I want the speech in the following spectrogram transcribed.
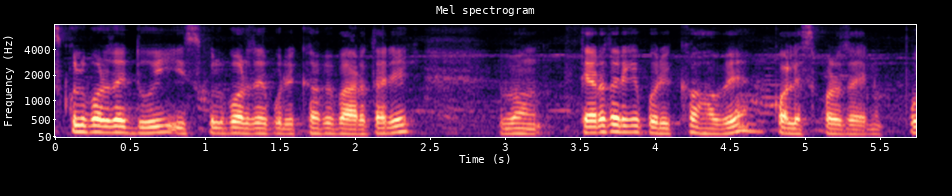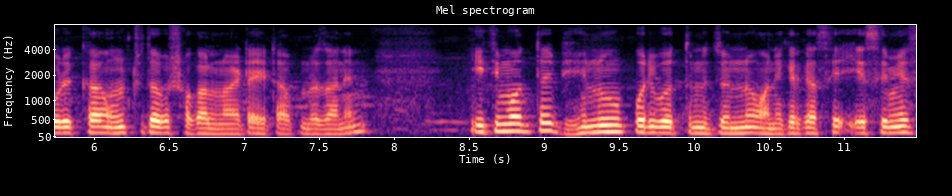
স্কুল পর্যায়ে দুই, স্কুল পর্যায়ে পরীক্ষা হবে বারো তারিখ এবং তেরো তারিখে পরীক্ষা হবে কলেজ পর্যায়ে। পরীক্ষা অনুষ্ঠিত হবে সকাল নয়টা এটা আপনারা জানেন। ইতিমধ্যে ভেন্যু পরিবর্তনের জন্য অনেকের কাছে এস এম এস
